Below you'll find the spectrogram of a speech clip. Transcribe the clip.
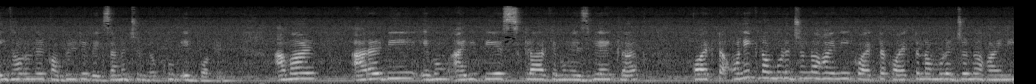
এই ধরনের কম্পিটিটিভ এক্সামের জন্য খুব ইম্পর্টেন্ট আমার আরআরবি এবং আইবিপিএস ক্লার্ক এবং এসবিআই ক্লার্ক কয়েকটা অনেক নম্বরের জন্য হয়নি, কয়েকটা কয়েকটা নম্বরের জন্য হয়নি,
